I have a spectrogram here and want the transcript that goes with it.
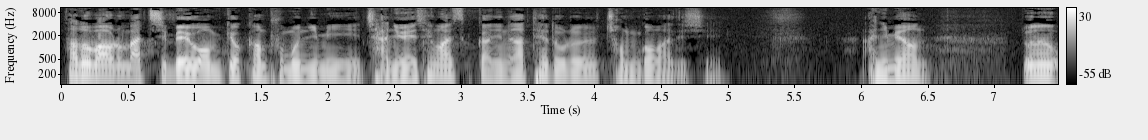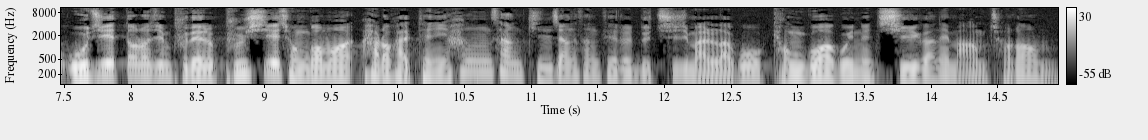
사도 바울은 마치 매우 엄격한 부모님이 자녀의 생활 습관이나 태도를 점검하듯이 아니면 또는 오지에 떨어진 부대를 불시에 점검하러 갈 테니 항상 긴장 상태를 늦추지 말라고 경고하고 있는 지휘관의 마음처럼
